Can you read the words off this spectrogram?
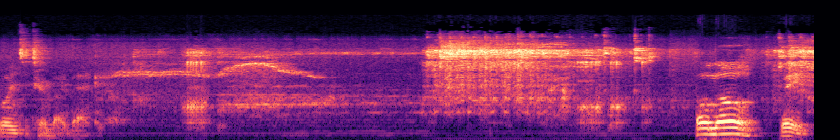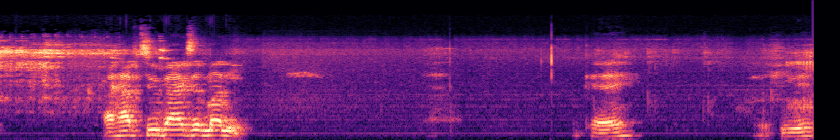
going to turn my back. Oh no! Wait. I have two bags of money. Okay. If you.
